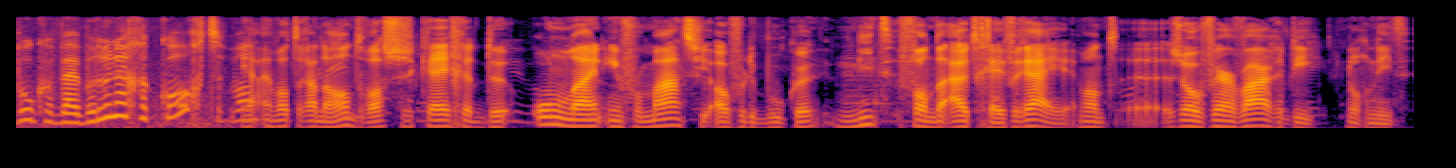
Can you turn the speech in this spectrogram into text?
boeken bij Bruna gekocht. Want... Ja, en wat er aan de hand was, ze kregen de online informatie over de boeken niet van de uitgeverijen. Want uh, zover waren die nog niet.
